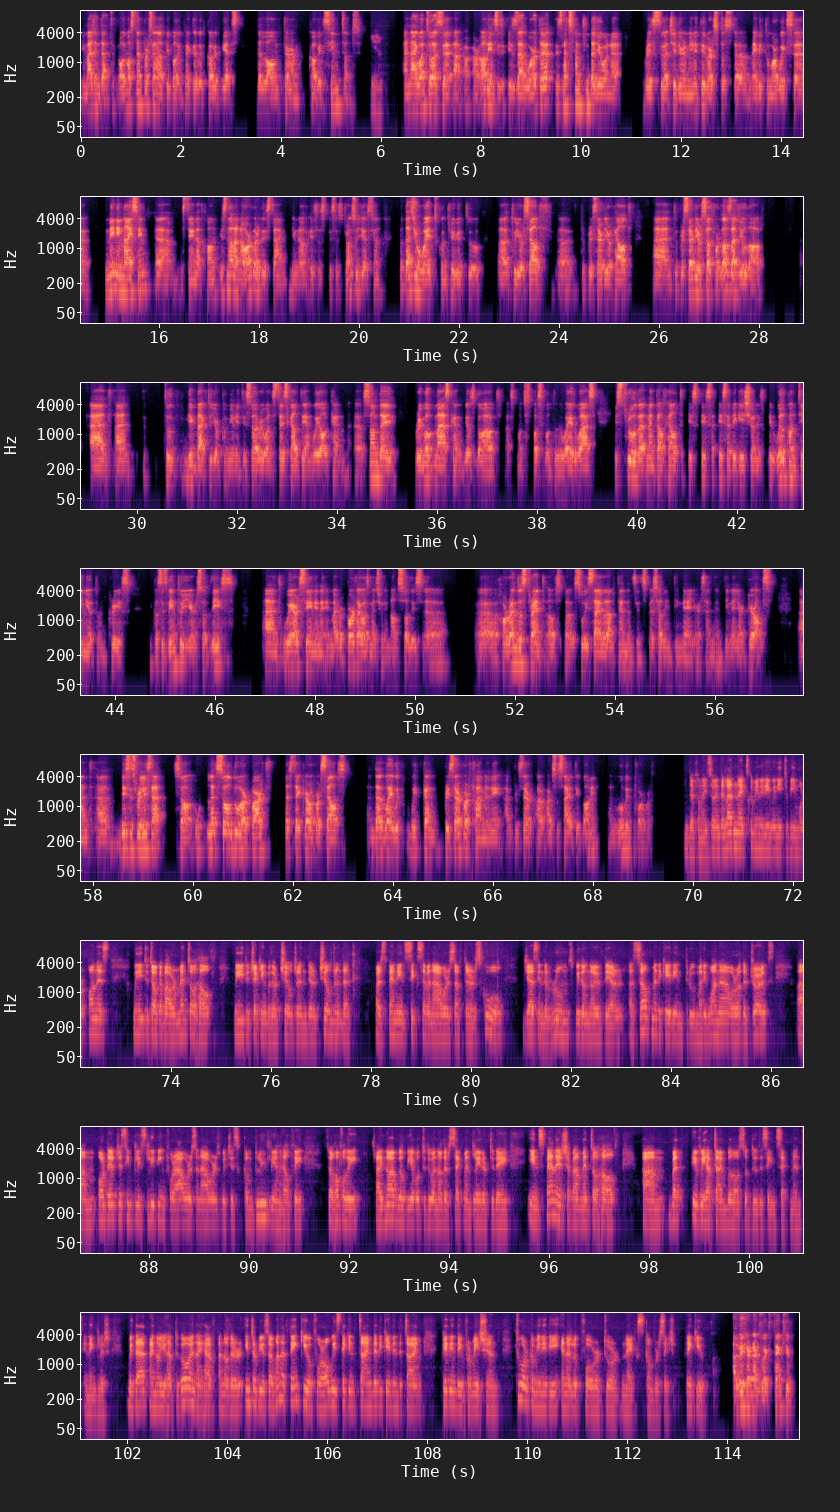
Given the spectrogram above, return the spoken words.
Imagine that almost 10% of people infected with COVID gets the long-term COVID symptoms. Yeah. And I want to ask uh, our, our, audience, is, is, that worth it? Is that something that you want to risk to achieve your immunity versus uh, maybe two more weeks uh, minimizing uh, staying at home? It's not an order this time, you know, it's a, it's a strong suggestion, but that's your way to contribute to, uh, to yourself, uh, to preserve your health and to preserve yourself for those that you love and, and to give back to your community so everyone stays healthy and we all can someday remove mask and just go out as much as possible to the way it was. It's true that mental health is, is, is a big issue and it will continue to increase because it's been two years of this. And we are seeing in, in my report, I was mentioning also this uh, uh, horrendous trend of uh, suicidal tendencies, especially in teenagers and in teenager girls. And this is really sad. So let's all do our part. Let's take care of ourselves and that way we, we can preserve our family and preserve our, our society going and moving forward. Definitely. So in the Latinx community, we need to be more honest. We need to talk about our mental health. We need to check in with our children. There are children that are spending six, seven hours after school just in the rooms. We don't know if they are uh, self-medicating through marijuana or other drugs, um, or they're just simply sleeping for hours and hours, which is completely unhealthy. So hopefully I know I will be able to do another segment later today in Spanish about mental health. Um, but if we have time, we'll also do the same segment in English. With that, I know you have to go and I have another interview. So I want to thank you for always taking the time, dedicating the time, getting the information to our community. And I look forward to our next conversation. Thank you. I'll be here next week. Thank you.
